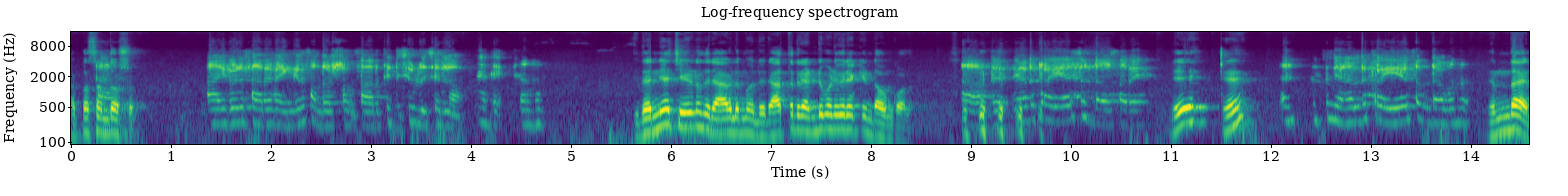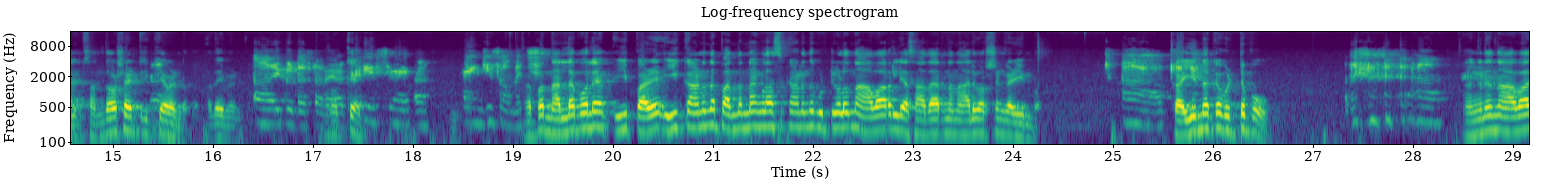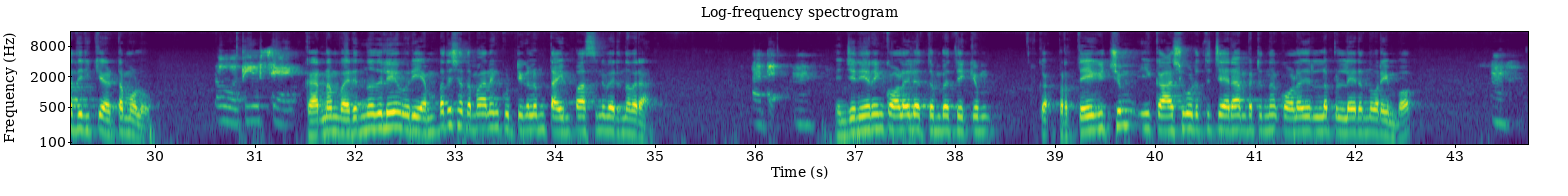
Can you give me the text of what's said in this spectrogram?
അപ്പൊ സന്തോഷം. ആയിക്കോട്ടെ സാറേ ഭയങ്കര സന്തോഷം. സാർ തിരിച്ചു വിളിച്ചല്ലോ. അതെ. ഇത് തന്നെയാ ചെയ്യണത് രാവിലെ മുതൽ രാത്രി രണ്ടു മണി വരെയൊക്കെ ഉണ്ടാവും കോൾ ഏ? ഏ? എന്തായാലും സന്തോഷമായിട്ടിരിക്കുക വേണ്ടത്. അതേ വേണ്ട ആയിക്കോട്ടെ സാറേ. ഓക്കെ. തീർച്ചയായും. സോ മച്ച് അപ്പൊ നല്ല പോലെ ഈ പഴയ ഈ കാണുന്ന പന്ത്രണ്ടാം ക്ലാസ് കാണുന്ന കുട്ടികളൊന്നും ആവാറില്ല സാധാരണ നാല് വർഷം കഴിയുമ്പോൾ കയ്യിൽ നിന്നൊക്കെ വിട്ടുപോകും അങ്ങനെയൊന്നും ആവാതിരിക്കുക തീർച്ചയായും കാരണം വരുന്നതിൽ ഒരു എൺപത് ശതമാനം കുട്ടികളും ടൈം പാസിന് വരുന്നവരാണ്. എഞ്ചിനീയറിംഗ് കോളേജിൽ എത്തുമ്പോഴത്തേക്കും പ്രത്യേകിച്ചും ഈ കാശ് കൊടുത്ത് ചേരാൻ പറ്റുന്ന കോളേജിലുള്ള പിള്ളേരെന്ന് പറയുമ്പോൾ.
